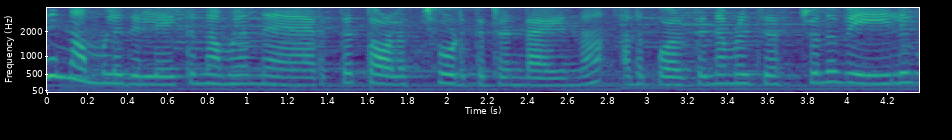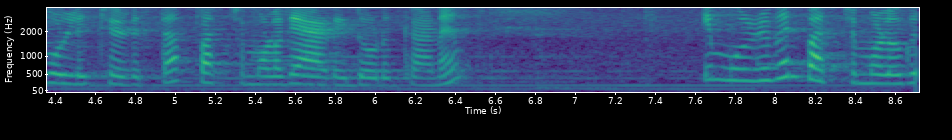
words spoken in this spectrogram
ഇനി നമ്മളിതിലേക്ക് നമ്മൾ നേരത്തെ തുളച്ചു കൊടുത്തിട്ടുണ്ടായിരുന്ന അതുപോലെ തന്നെ നമ്മൾ ജസ്റ്റ് ഒന്ന് വെയിൽ കൊള്ളിച്ചെടുത്ത പച്ചമുളക് ആഡ് ചെയ്ത് കൊടുക്കുകയാണ് ഈ മുഴുവൻ പച്ചമുളക്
